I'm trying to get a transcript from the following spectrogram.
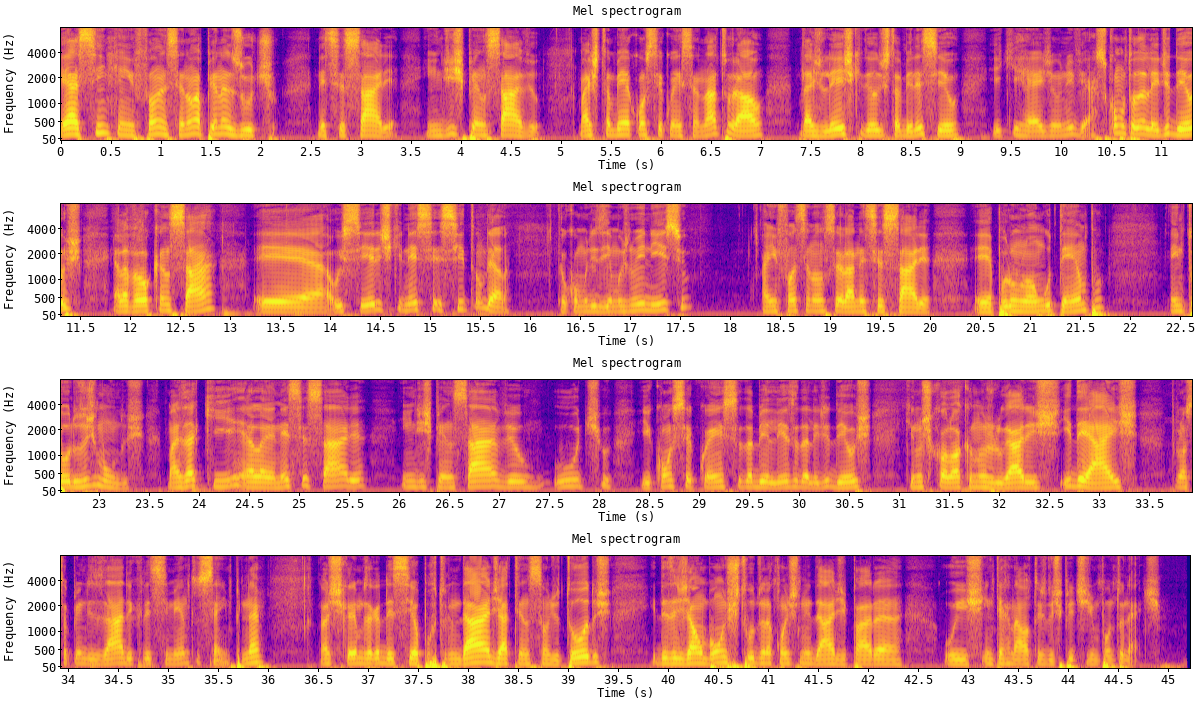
É assim que a infância é não apenas útil, necessária, indispensável, mas também é consequência natural das leis que Deus estabeleceu e que regem o universo. Como toda lei de Deus, ela vai alcançar é, os seres que necessitam dela. Então, como dizíamos no início, a infância não será necessária é, por um longo tempo em todos os mundos, mas aqui ela é necessária, indispensável, útil e consequência da beleza da lei de Deus que nos coloca nos lugares ideais para o nosso aprendizado e crescimento sempre, né? Nós queremos agradecer a oportunidade, a atenção de todos e desejar um bom estudo na continuidade para os internautas do Espiritismo.net.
